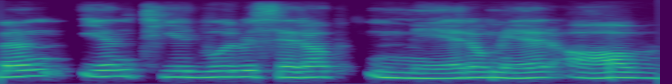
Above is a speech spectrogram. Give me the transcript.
Men i en tid hvor vi ser at mer og mer av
